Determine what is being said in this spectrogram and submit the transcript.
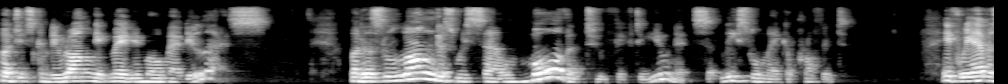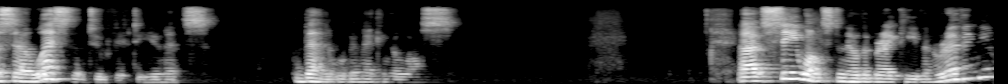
budgets can be wrong. It may be more, maybe less. But as long as we sell more than 250 units, at least we'll make a profit. If we ever sell less than 250 units, then we'll be making a loss. Uh, C wants to know the break-even revenue.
